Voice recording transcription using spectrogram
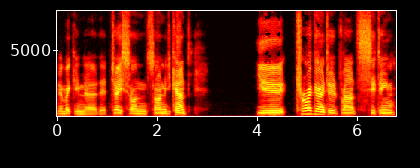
You know, making uh, the JSON sign when you can't. You try going to advanced setting.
